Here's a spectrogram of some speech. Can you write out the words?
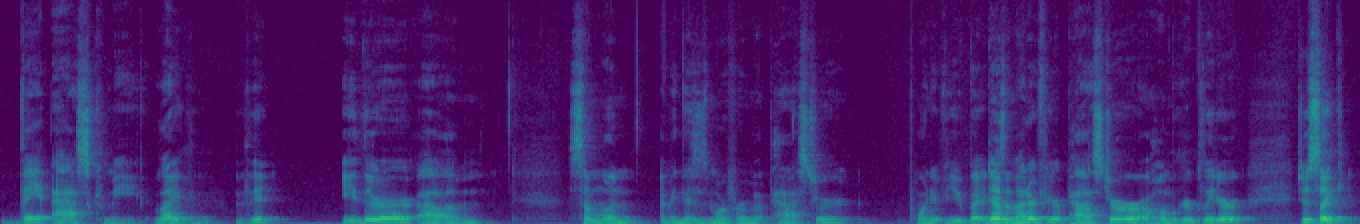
they ask me like the either um, someone. I mean, this is more from a pastor point of view, but it doesn't matter if you're a pastor or a home group leader. Just like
